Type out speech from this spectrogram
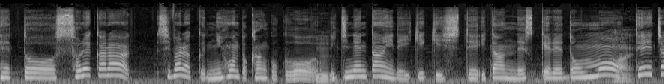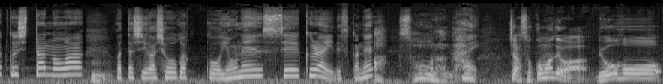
えっとそれからしばらく日本と韓国をうん。1年単位で行き来していたんですけれども、はい。定着したのはうん。私が小学校4年生くらいですかね。あそうなんだ、はい、じゃあそこまでは両方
